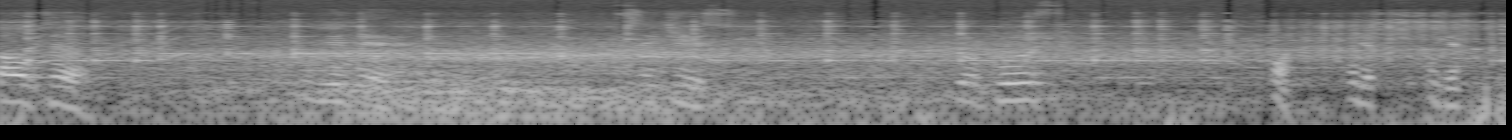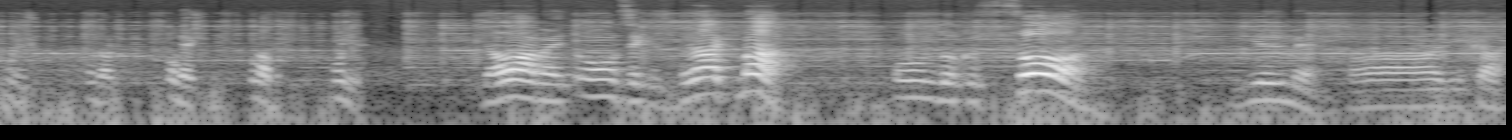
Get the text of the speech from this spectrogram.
6, 7, 8, 9, 10, 11, 12, 13, 14, 15, 16, 17. Devam et. 18. Bırakma. 19. Son. 20. Harika.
